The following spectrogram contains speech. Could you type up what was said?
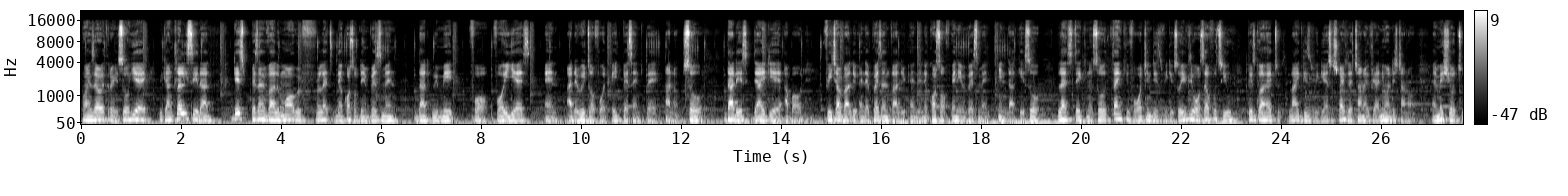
Point zero three so here we can clearly see that this present value more reflects the cost of the investment that we made for four years and at the rate of what eight percent per annum. So that is the idea about future value and the present value and then the cost of any investment in that case. So let's take note. So thank you for watching this video. So if it was helpful to you please go ahead to like this video and subscribe to the channel if you are new on this channel. And make sure to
